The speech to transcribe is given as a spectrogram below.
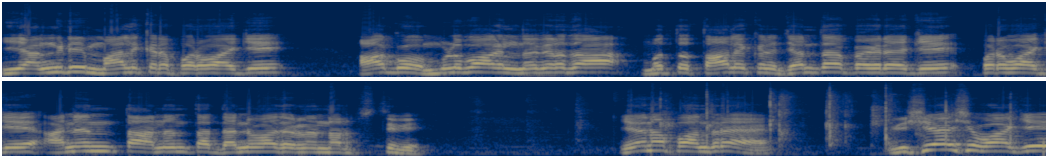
ಈ ಅಂಗಡಿ ಮಾಲೀಕರ ಪರವಾಗಿ ಹಾಗೂ ಮುಳುಬಾಗಿಲು ನಗರದ ಮತ್ತು ತಾಲೂಕಿನ ಜನತಾ ಪರವಾಗಿ ಪರವಾಗಿ ಅನಂತ ಅನಂತ ಧನ್ಯವಾದಗಳನ್ನು ಅರ್ಪಿಸ್ತೀವಿ. ಏನಪ್ಪ ಅಂದರೆ ವಿಶೇಷವಾಗಿ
